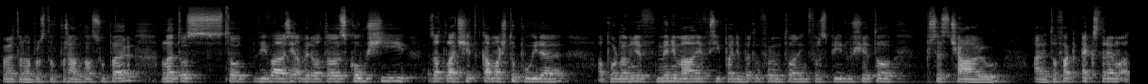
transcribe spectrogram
tam je to naprosto v pořádku a super. Letos to výváři a vydavatelé zkouší zatlačit, kam až to půjde a podle mě minimálně v případě Battlefrontu a Need for Speed už je to přes čáru a je to fakt extrém a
